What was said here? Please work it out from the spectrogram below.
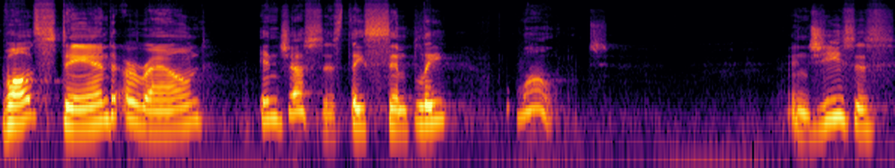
won't stand around injustice, they simply won't. And Jesus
